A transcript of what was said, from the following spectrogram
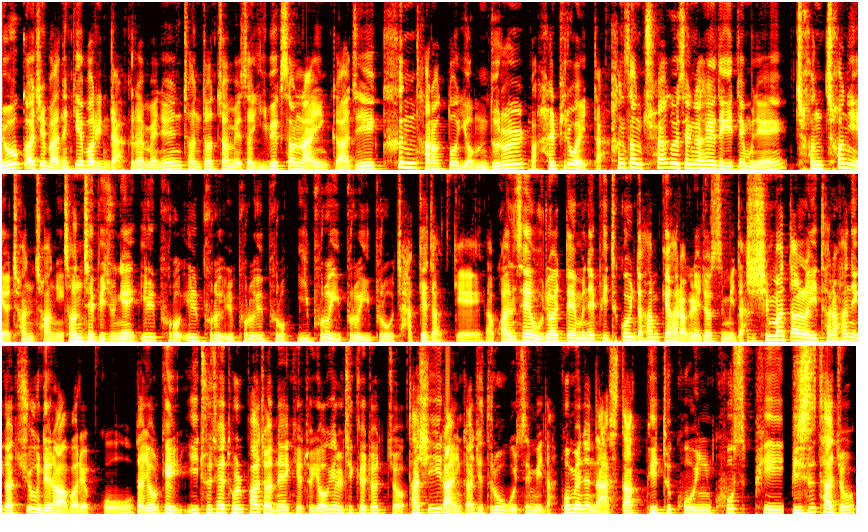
요거까지 만은 깨버린다. 그러면은 전저점에서 200선 라인까지 큰 하락도 염두를 할 필요가 있다. 항상 최악을 생각해야 되기 때문에 천천히 해요 천천히. 전체 비중의 1% 1% 1% 1% 2% 2% 2% 작게 작게. 자, 관세 우려 때문에 비트코인도 함께 하락을 해줬습니다. 10만 달러 이탈을 하니까 쭉 내려와 버렸고 자 이렇게 이 추세 돌파 전에 계속 여기 여기를 지켜줬죠. 다시 이 라인까지 들어오고 있습니다. 보면은 나스닥, 비트코인, 코스피 비슷하죠.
